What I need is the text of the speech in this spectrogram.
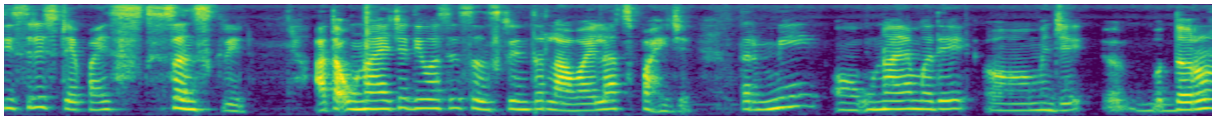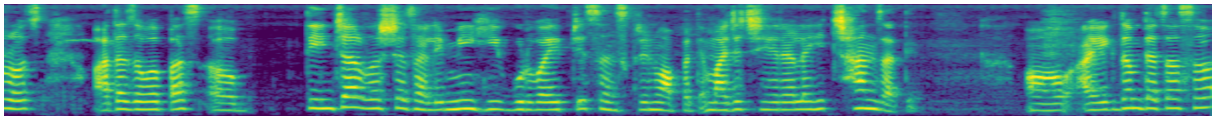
तिसरी स्टेप आहे सनस्क्रीन. आता उन्हाळ्याचे दिवस आहे सनस्क्रीन तर लावायलाच पाहिजे. तर मी उन्हाळ्यामध्ये म्हणजे दररोज आता जवळपास तीन चार वर्ष झाले मी ही गुडवाईपची सनस्क्रीन वापरते. माझ्या चेहऱ्याला ही छान जाते. एकदम त्याचं असं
